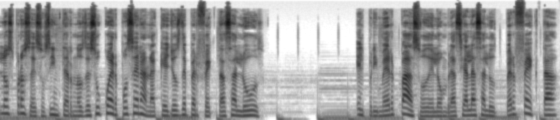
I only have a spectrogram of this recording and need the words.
los procesos internos de su cuerpo serán aquellos de perfecta salud. El primer paso del hombre hacia la salud perfecta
